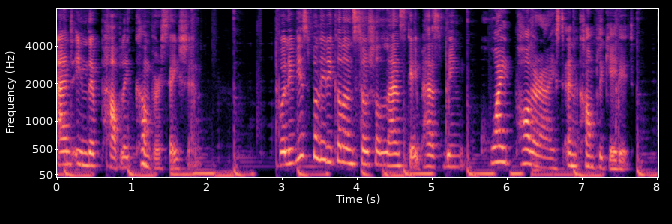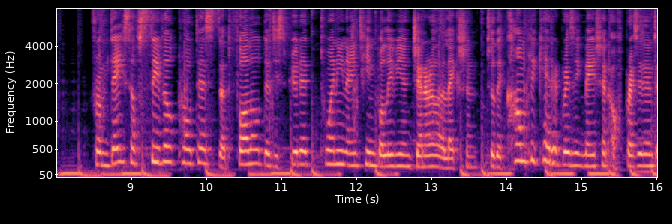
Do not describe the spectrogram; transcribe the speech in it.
and in the public conversation. Bolivia's political and social landscape has been quite polarized and complicated. From days of civil protests that followed the disputed 2019 Bolivian general election to the complicated resignation of President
